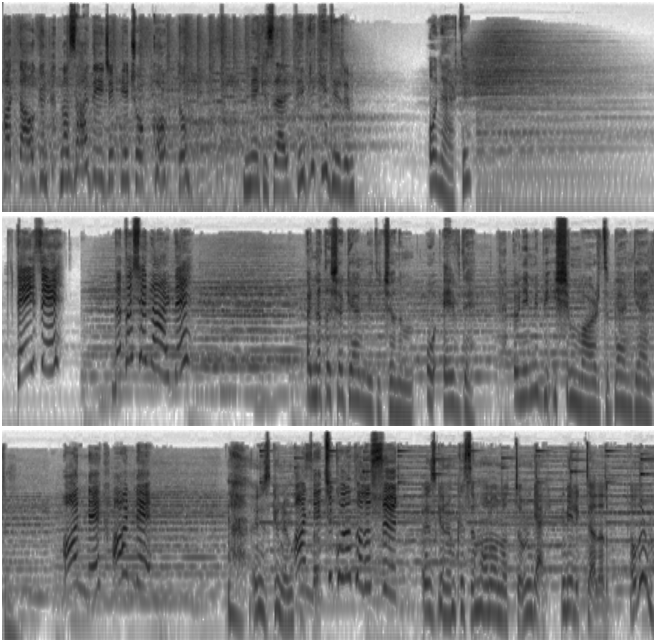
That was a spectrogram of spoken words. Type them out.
Hatta o gün nazar değecek diye çok korktum. Ne güzel, tebrik ederim. O nerede? Natasha nerede? Ay, Natasha gelmedi canım. O evde. Önemli bir işim vardı. Ben geldim. Üzgünüm kızım. anne çikolatalı süt. Üzgünüm kızım onu unuttum. Gel birlikte alalım. Olur mu?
